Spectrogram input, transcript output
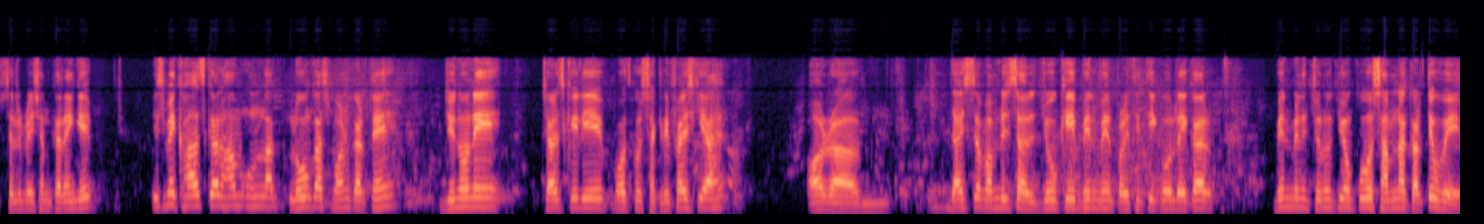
सेलिब्रेशन करेंगे। इसमें खासकर हम उन लोगों का स्मरण करते हैं, जिन्होंने चर्च के लिए बहुत कुछ सेक्रीफाइस किया है। और डाइस ऑफ़ अमृतसर जो कि भिन्न भिन्न परिस्थिति को लेकर भिन्न भिन्न चुनौतियों को सामना करते हुए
